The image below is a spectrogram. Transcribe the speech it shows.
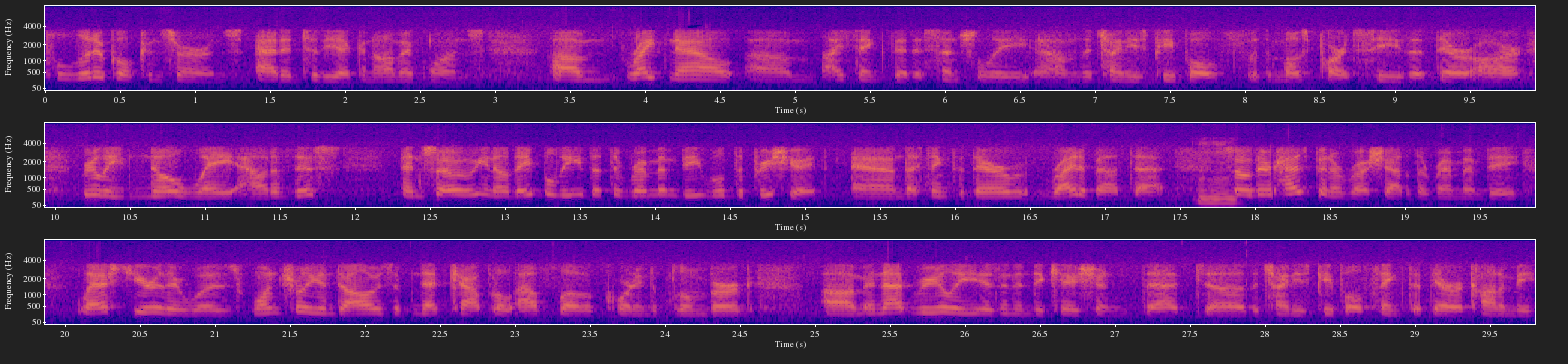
political concerns added to the economic ones. Um, right now, um, I think that essentially um, the Chinese people, for the most part, see that there are really no way out of this. And so, you know, they believe that the renminbi will depreciate, and I think that they're right about that. Mm-hmm. So there has been a rush out of the renminbi. Last year, there was one trillion dollars of net capital outflow, according to Bloomberg, um, and that really is an indication that uh, the Chinese people think that their economy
